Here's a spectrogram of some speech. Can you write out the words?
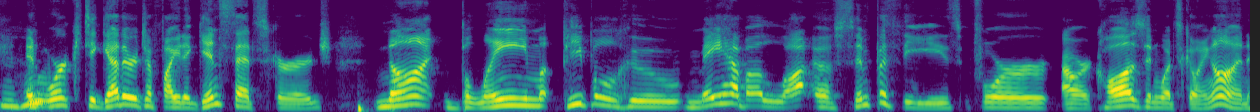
Mhm. and work together to fight against that scourge, not blame people who may have a lot of sympathies for our cause and what's going on.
